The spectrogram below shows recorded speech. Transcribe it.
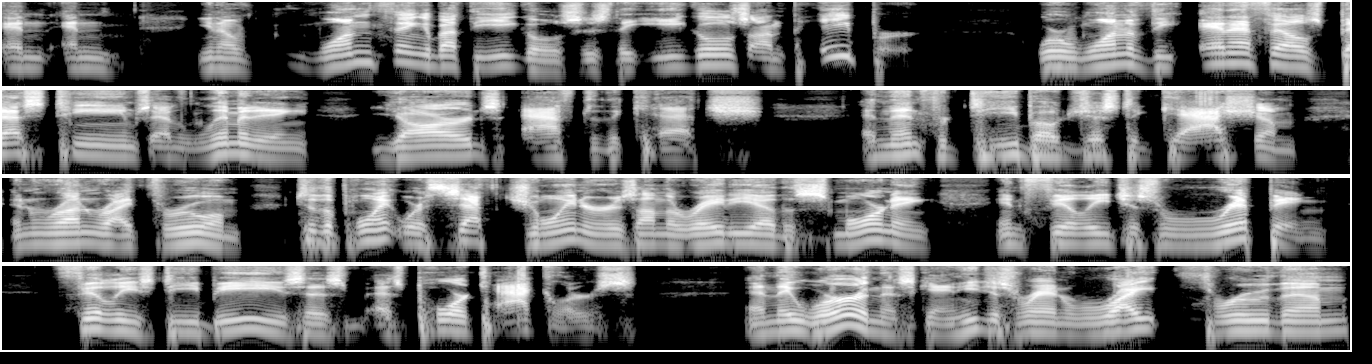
and and you know, one thing about the Eagles is the Eagles on paper were one of the NFL's best teams at limiting yards after the catch. And then for Deebo just to gash him and run right through him to the point where Seth Joyner is on the radio this morning in Philly, just ripping Philly's DBs as as poor tacklers. And they were in this game. He just ran right through them.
